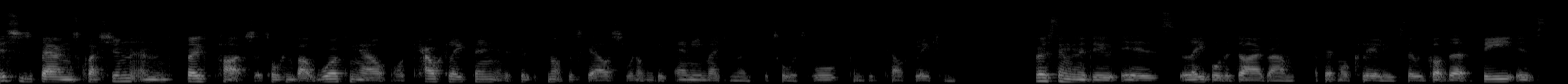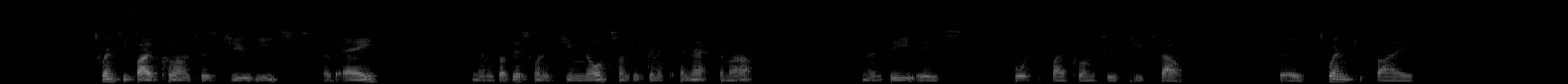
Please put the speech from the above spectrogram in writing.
This is bearings question, and both parts are talking about working out or calculating, and it says it's not to scale, so we're not going to do any measurement at all. It's all going to be calculations. First thing I'm going to do is label the diagram a bit more clearly. So we've got that B is 25 kilometers due east of A, and then we've got this one is due north, so I'm just going to connect them up, and then D is 45 kilometers due south. So 25,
